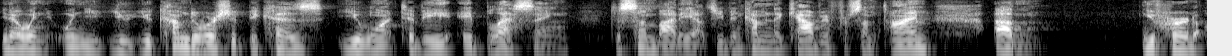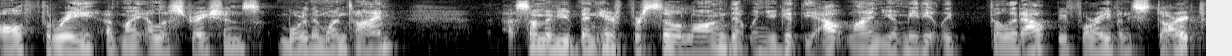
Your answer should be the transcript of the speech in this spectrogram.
You know, when, when you, you, you come to worship because you want to be a blessing to somebody else. You've been coming to Calvary for some time. Um, You've heard all three of my illustrations more than one time. Uh, some of you have been here for so long that when you get the outline, you immediately fill it out before I even start.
